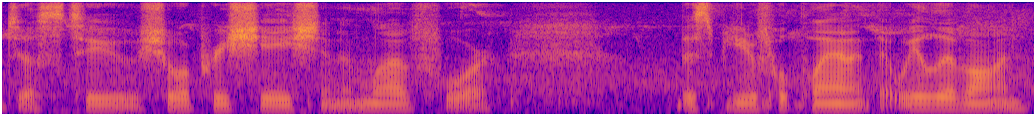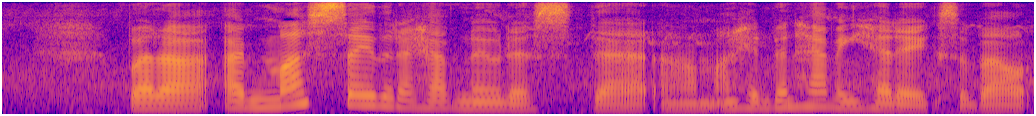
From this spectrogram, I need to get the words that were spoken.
just to show appreciation and love for this beautiful planet that we live on. But uh, I must say that I have noticed that um, I had been having headaches about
